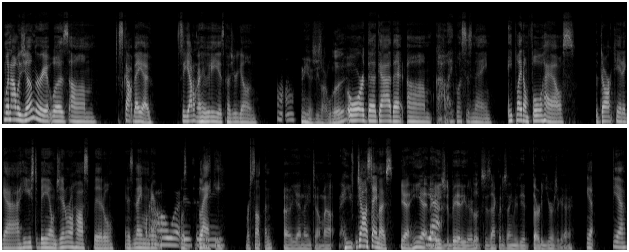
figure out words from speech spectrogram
when I was younger, it was um, Scott Baio. See, I don't know who he is because you're young. Uh-uh. yeah, she's like, what? Or the guy that, um, golly, what's his name? He played on Full House, the dark headed guy. He used to be on General Hospital, and his name on there Oh, what was is Blackie name? or something. Oh yeah, I know you're talking about. He, John Stamos. yeah, he hadn't Yeah. aged a bit either. It looks exactly the same he did 30 years ago. Yep. Yeah,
